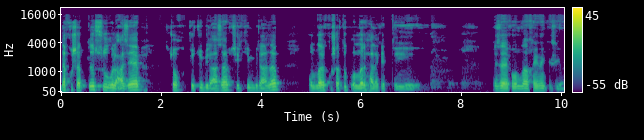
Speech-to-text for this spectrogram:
da kuşattığı su'ul azab, çok kötü bir azap, çirkin bir azap, onları kuşatıp onları helak etti. Cezakumullahu hayran kesiyor.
